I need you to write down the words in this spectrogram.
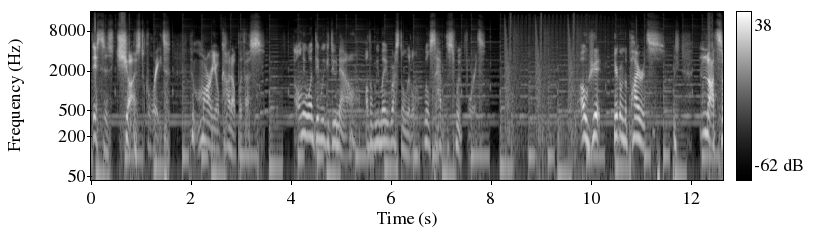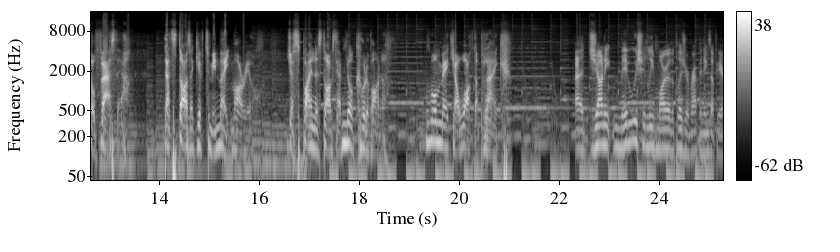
This is just great. Mario caught up with us. Only one thing we could do now, although we may rust a little, we'll have to swim for it. Oh shit, here come the pirates. Not so fast there. That star's a gift to me mate, Mario. Your spineless dogs have no code of honor. We'll make ya walk the plank. Uh, Johnny, maybe we should leave Mario the pleasure of wrapping things up here.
